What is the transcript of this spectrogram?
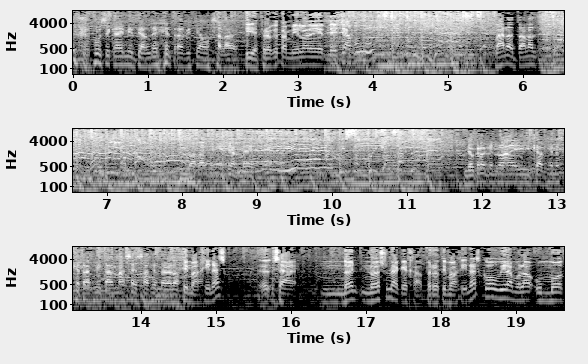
música de Initial D mientras viciamos a la vez. Y espero que también la de Deja Vu. Claro, todas las... Todas las de. Yo creo que no hay canciones que transmitan más sensación de ¿Te velocidad. imaginas? Eh, O sea, no, no es una queja, pero ¿te imaginas cómo hubiera molado un mod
